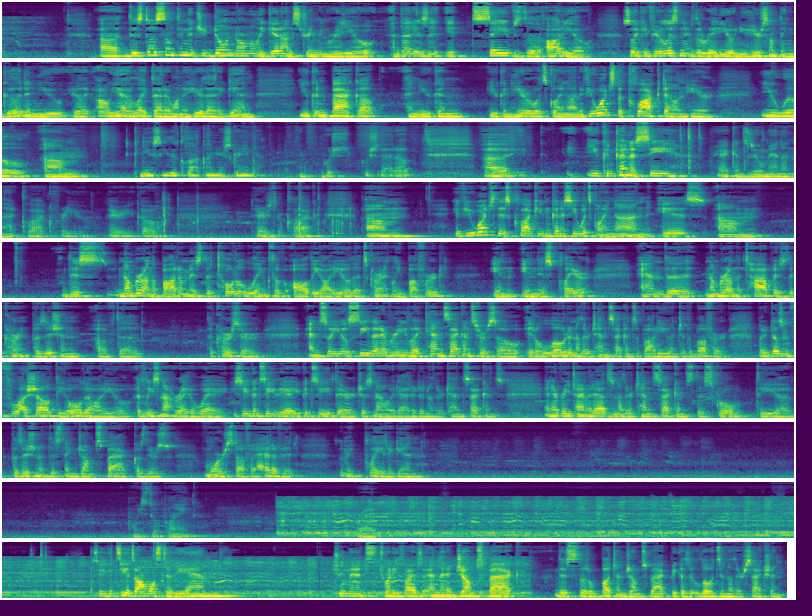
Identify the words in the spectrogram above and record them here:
Uh, this does something that you don't normally get on streaming radio, and that is it, it saves the audio. So like if you're listening to the radio and you hear something good and you, you're like, oh yeah, I like that, I want to hear that again, you can back up and you can, you can hear what's going on. If you watch the clock down here, you will, um, can you see the clock on your screen? Push, push that up. Uh, you can kind of see, I can zoom in on that clock for you. There you go. There's the clock. Um, if you watch this clock, you can kind of see what's going on is um, this number on the bottom is the total length of all the audio that's currently buffered in, in this player. And the number on the top is the current position of the, the cursor. And so you'll see that every like 10 seconds or so, it'll load another 10 seconds of audio into the buffer, but it doesn't flush out the old audio, at least not right away. So you can see, yeah, you can see there just now it added another 10 seconds. And every time it adds another 10 seconds, the scroll, the uh, position of this thing jumps back because there's more stuff ahead of it. Let me play it again. Are we still playing? Right. So you can see it's almost to the end. Two minutes, 25, and then it jumps back. This little button jumps back because it loads another section.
